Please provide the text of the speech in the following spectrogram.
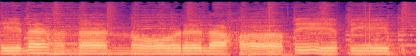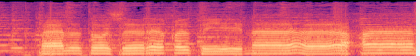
إلهنا النور الحقيقي فلتشرق فينا حال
